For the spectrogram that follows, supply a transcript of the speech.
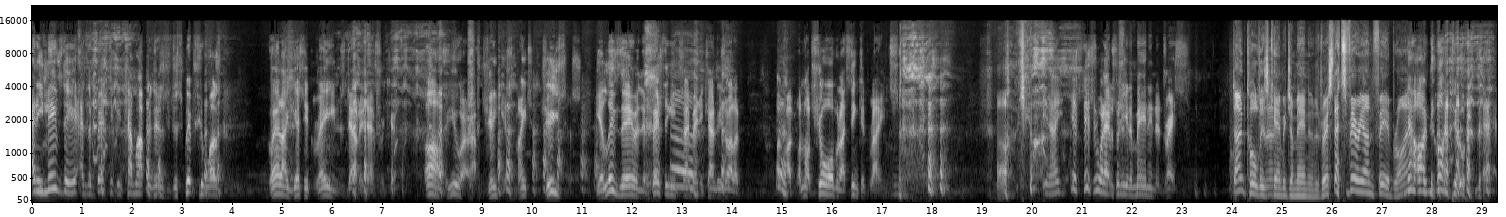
and he lived there, and the best he could come up with his description was, "Well, I guess it rains down in Africa." Oh, you are a genius, mate. Jesus, you live there, and the best thing you can say about your country is, "Well, I, I, I'm not sure, but I think it rains." Oh, You know, just, this is what happens when you get a man in a dress. Don't call Liz Cambage a man in a dress. That's very unfair, Brian. No, I'm not doing that.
